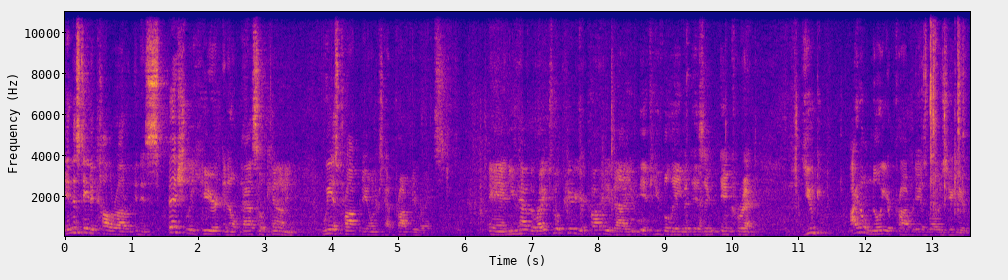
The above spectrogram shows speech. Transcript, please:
In the state of Colorado, and especially here in El Paso County, we as property owners have property rights. And you have the right to appear your property value if you believe it is incorrect. You, I don't know your property as well as you do.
